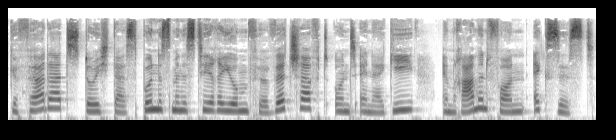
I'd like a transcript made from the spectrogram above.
Gefördert durch das Bundesministerium für Wirtschaft und Energie im Rahmen von Exist.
